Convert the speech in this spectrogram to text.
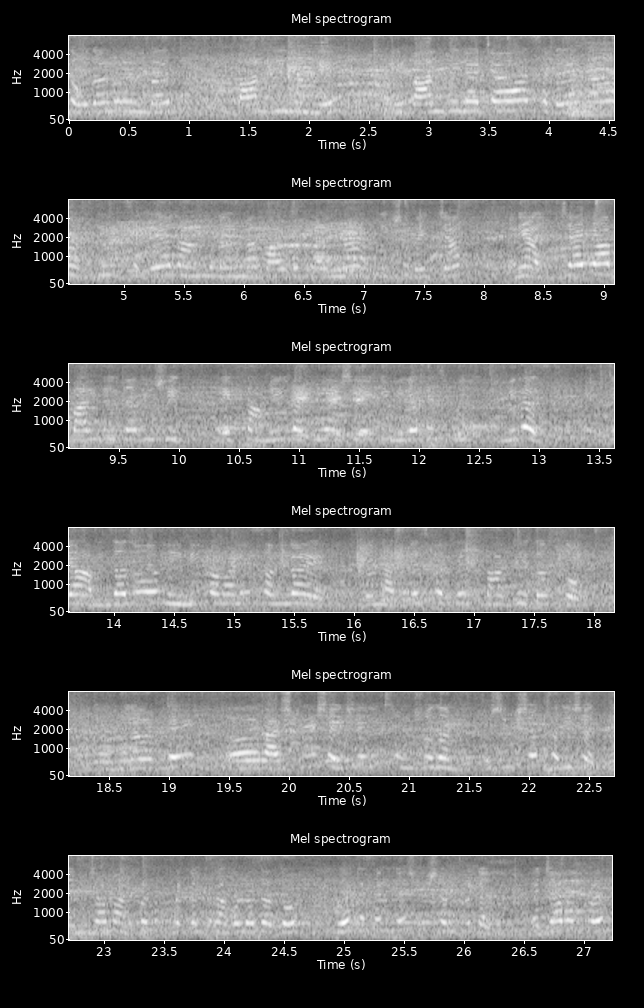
चौदा नोव्हेंबर बालदिन आहे. आणि बालदिनाच्या सगळ्यांना अगदी सगळ्या लहान मुलांना बालगोपाळांना अगदी शुभेच्छा. आणि आजच्या या बालदिनाच्या दिवशी एक चांगली बातमी अशी आहे की मिरज हायस्कूल मिरज ज्या आमचा जो नेहमीप्रमाणे संघ आहे जो नाट्य स्पर्धेत भाग घेत असतो मला वाटतं राष्ट्रीय शैक्षणिक संशोधन व शिक्षण परिषद यांच्यामार्फत एक प्रकल्प राबवला जातो. लोकसंख्या शिक्षण प्रकल्प. याच्यामार्फत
